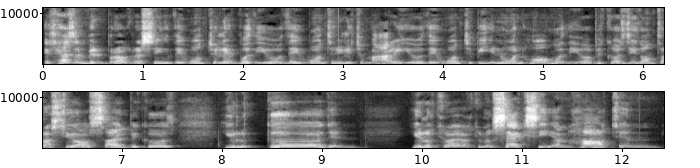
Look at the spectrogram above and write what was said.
It hasn't been progressing. They want to live with you. They want really to marry you. They want to be in one home with you because they don't trust you outside because you look good and you look like you know sexy and hot and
